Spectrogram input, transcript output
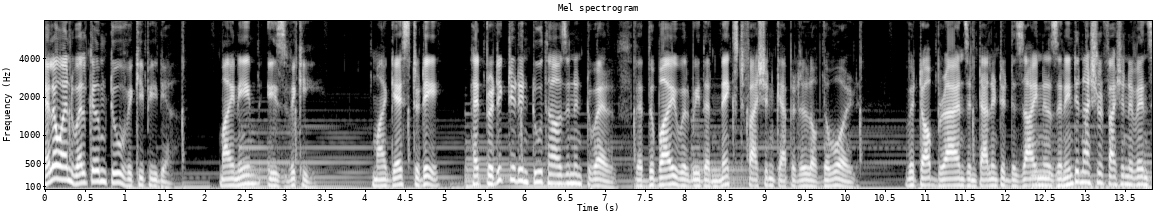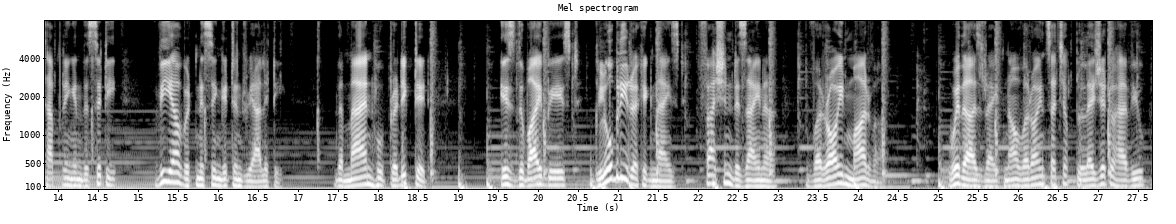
Hello and welcome to Vickypedia. My name is Vicky. My guest today had predicted in 2012 that Dubai will be the next fashion capital of the world. With top brands and talented designers and international fashion events happening in the city, we are witnessing it in reality. The man who predicted is Dubai based, globally recognized fashion designer Varun Marwah. With us right now, Varun, such a pleasure to have you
